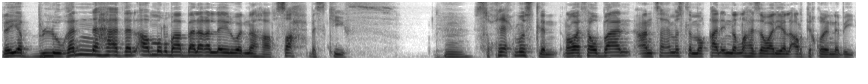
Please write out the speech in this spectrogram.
ليبلغن هذا الأمر ما بلغ الليل والنهار. صح بس كيف؟ صحيح مسلم. روى ثوبان عن صحيح مسلم وقال إن الله زوى لي الأرض يقول النبي.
